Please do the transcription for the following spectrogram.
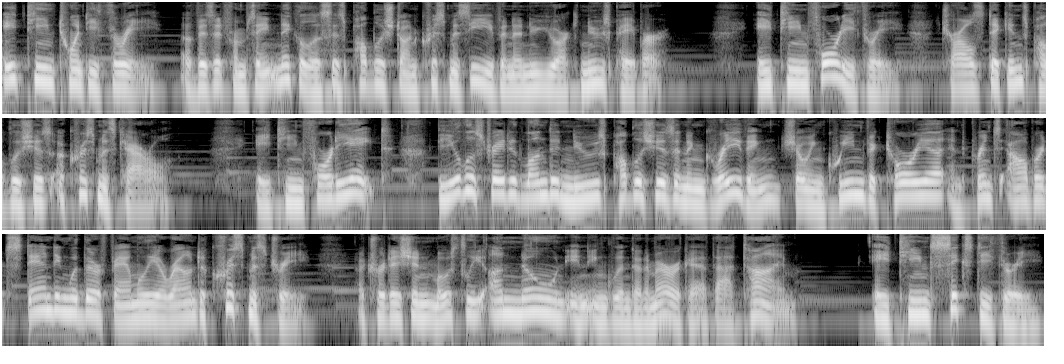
1823, a visit from St. Nicholas is published on Christmas Eve in a New York newspaper. 1843, Charles Dickens publishes A Christmas Carol. 1848, the Illustrated London News publishes an engraving showing Queen Victoria and Prince Albert standing with their family around a Christmas tree, a tradition mostly unknown in England and America at that time. 1863,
